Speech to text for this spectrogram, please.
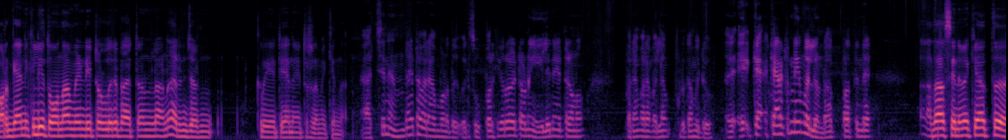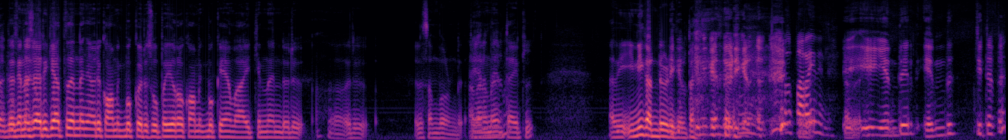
ഓർഗാനിക്കലി തോന്നാൻ വേണ്ടിയിട്ടുള്ള ഒരു പാറ്റേണിലാണ് അരുൺ ചേട്ടൻ ക്രിയേറ്റ് ചെയ്യാനായിട്ട് ശ്രമിക്കുന്നത്. അച്ഛൻ എന്തായിട്ടാ വരാൻ പോണത്? ഒരു സൂപ്പർ ഹീറോ ആയിട്ടാണോ ഏലിയൻ ആയിട്ടാണോ? പറയാൻ പറയാൻ വല്ലതും കൊടുക്കാൻ പറ്റുമോ ക്യാരക്ടർ നെയിം വല്ലതും ഉണ്ടോ പടത്തിന്റെ? അത് ആ സിനിമയ്ക്കകത്ത് ഗഗനചാരിക്കകത്ത് തന്നെ ഞാൻ ഒരു കോമിക് ബുക്ക് ഒരു സൂപ്പർ ഹീറോ കോമിക് ബുക്ക് ഞാൻ വായിക്കുന്നതിന്റെ ഒരു ഒരു ഒരു സംഭവമുണ്ട്. അതാണ് ടൈറ്റിൽ അത് ഇനി കണ്ടുപിടിക്കട്ടെ. എന്ത് എന്ത് ചിറ്റപ്പൻ?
